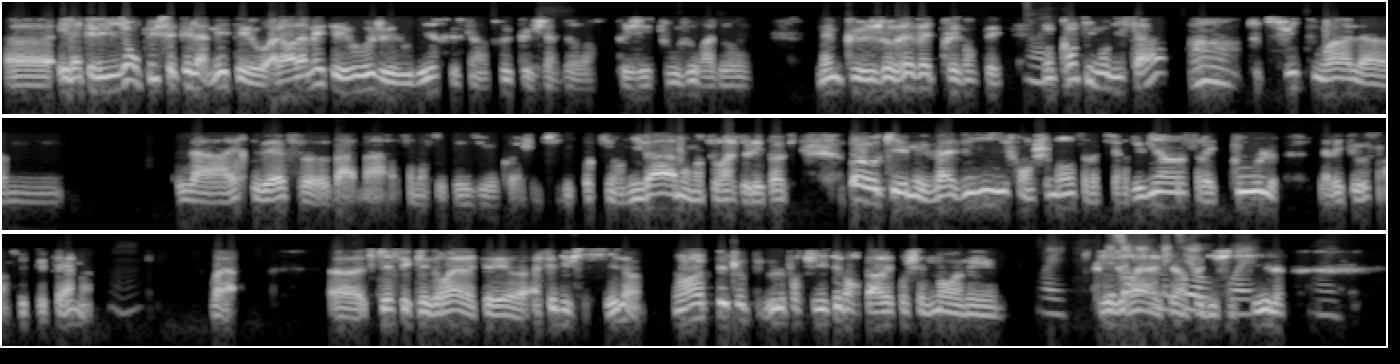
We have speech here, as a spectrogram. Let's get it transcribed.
Mhm. et la télévision, en plus, c'était la météo. Alors la météo, je vais vous dire que c'est un truc que j'adore, que j'ai toujours adoré même que je rêvais de présenter. Donc quand ils m'ont dit ça, ah, tout de suite, moi, la, la RTBF, euh, bah, bah, ça m'a sauté aux yeux, quoi. Je me suis dit, ok, on y va, mon entourage de l'époque, ok, mais vas-y, franchement, ça va te faire du bien, ça va être cool. La météo, c'est un truc que t'aimes. Mhm. Voilà. Euh, ce qui est, c'est que les horaires étaient euh, assez difficiles. On aura peut-être l'opportunité d'en reparler prochainement, hein, mais oui. les, horaires, étaient un peu difficiles.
